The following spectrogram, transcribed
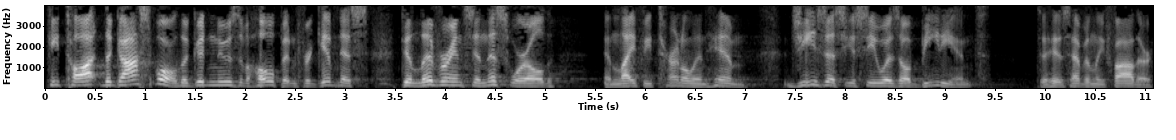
He taught the gospel, the good news of hope and forgiveness, deliverance in this world, and life eternal in Him. Jesus, you see, was obedient to His Heavenly Father,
